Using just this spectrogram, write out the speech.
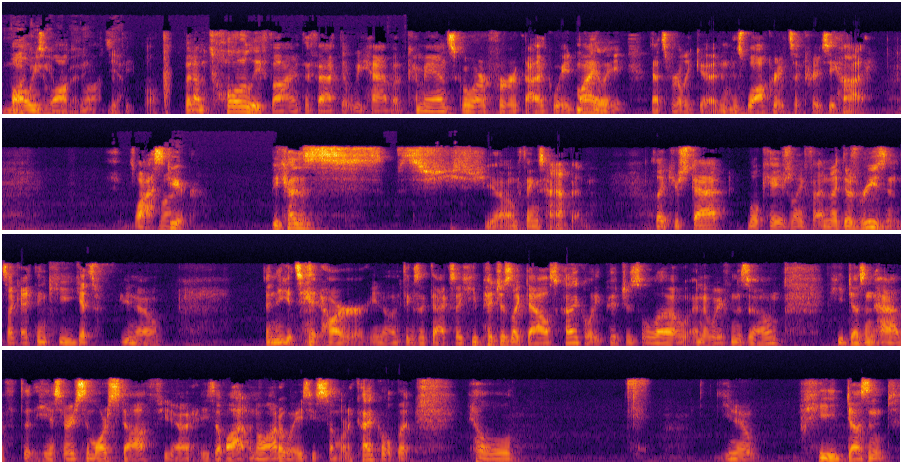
Walking always everybody. walking lots Yeah. of people. But I'm totally fine with the fact that we have a command score for a guy like Wade Miley that's really good, and his walk rate's a crazy high last Wow. year because you know things happen. Like your stat will occasionally, and like there's reasons. Like I think he gets you know. And he gets hit harder, you know, and things like that. So he pitches like Dallas Keuchel. He pitches low and away from the zone. He doesn't have the, he has very similar stuff. You know, he's a lot in a lot of ways he's similar to Keuchel, but he'll, you know, he doesn't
